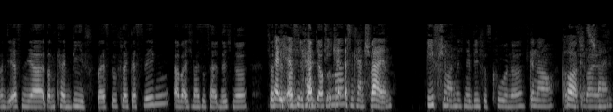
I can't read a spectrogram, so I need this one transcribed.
und die essen ja dann kein Beef, weißt du, vielleicht deswegen, aber ich weiß es halt nicht, ne? Ich Ja, verstehe die es auch essen nicht. Ich kein, sag ja auch die immer, essen kein Schwein. Beef schon. nicht, nee, Beef ist cool, ne? Genau. Pork ist ist Schwein. Schwein.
